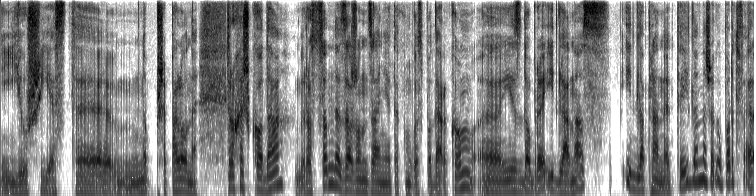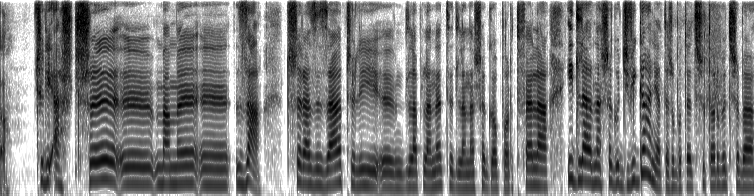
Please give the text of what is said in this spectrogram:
y, już jest y, no, przepalone. Trochę szkoda. Rozsądne zarządzanie taką gospodarką y, jest dobre i dla nas, i dla planety, i dla naszego portfela. Czyli aż trzy y, mamy y, za. Trzy razy za, czyli y, dla planety, dla naszego portfela i dla naszego dźwigania też, bo te trzy torby trzeba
